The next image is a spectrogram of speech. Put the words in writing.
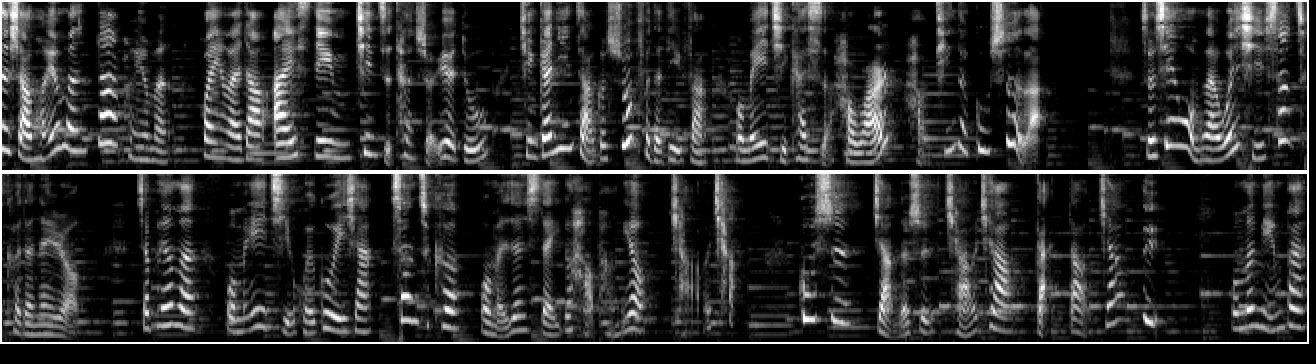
的小朋友们、大朋友们，欢迎来到 iSteam 亲子探索阅读，请赶紧找个舒服的地方，我们一起开始好玩、好听的故事了。首先，我们来温习上次课的内容。小朋友们，我们一起回顾一下上次课我们认识的一个好朋友乔乔。故事讲的是乔乔感到焦虑。我们明白，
